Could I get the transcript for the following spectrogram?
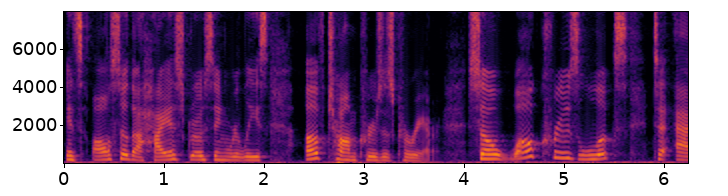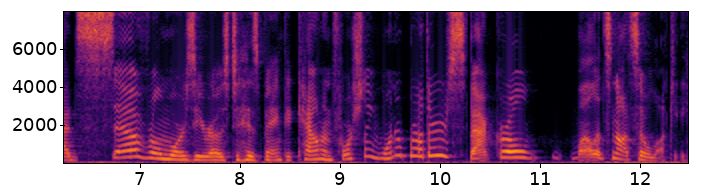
It's also the highest grossing release of Tom Cruise's career. So while Cruise looks to add several more zeros to his bank account, unfortunately, Warner Brothers Batgirl, well, it's not so lucky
